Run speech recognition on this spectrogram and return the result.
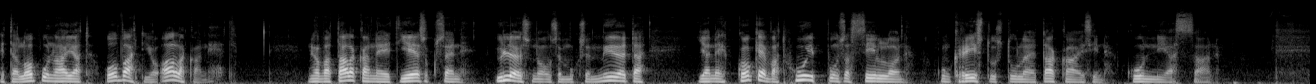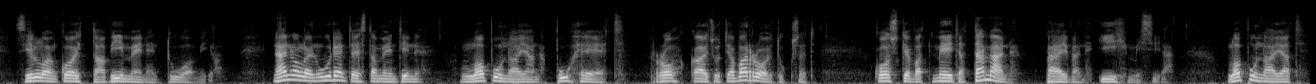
että lopun ajat ovat jo alkaneet. Ne ovat alkaneet Jeesuksen ylösnousemuksen myötä ja ne kokevat huippunsa silloin, kun Kristus tulee takaisin kunniassaan. Silloin koittaa viimeinen tuomio. Näin ollen Uuden testamentin lopun ajan puheet, rohkaisut ja varoitukset – koskevat meitä tämän päivän ihmisiä. Lopunajat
